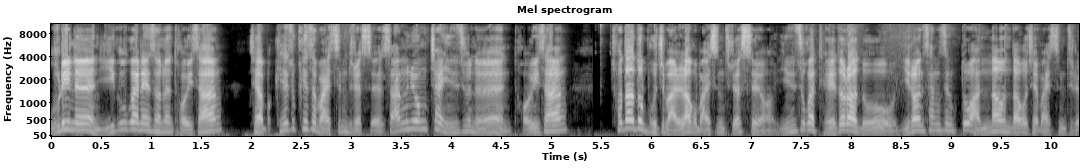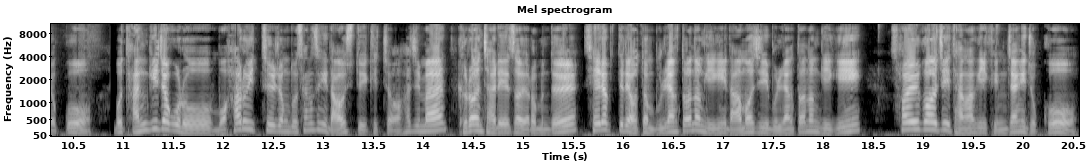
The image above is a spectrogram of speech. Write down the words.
우리는 이 구간에서는 더 이상 제가 계속해서 말씀드렸어요. 쌍용차 인수는 더 이상 쳐다도 보지 말라고 말씀드렸어요. 인수가 되더라도 이런 상승 또 안 나온다고 제가 말씀드렸고 뭐 단기적으로 뭐 하루 이틀 정도 상승이 나올 수도 있겠죠. 하지만 그런 자리에서 여러분들 세력들의 어떤 물량 떠넘기기, 나머지 물량 떠넘기기, 설거지 당하기 굉장히 좋고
